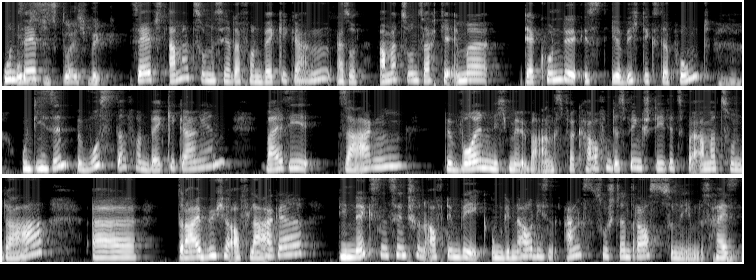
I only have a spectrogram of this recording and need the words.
Und, und selbst, es ist gleich weg. Selbst Amazon ist ja davon weggegangen. Also Amazon sagt ja immer, der Kunde ist ihr wichtigster Punkt. Mhm. Und die sind bewusst davon weggegangen, weil sie sagen, wir wollen nicht mehr über Angst verkaufen. Deswegen steht jetzt bei Amazon da, äh, drei Bücher auf Lager, die nächsten sind schon auf dem Weg, um genau diesen Angstzustand rauszunehmen. Das mhm. heißt,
